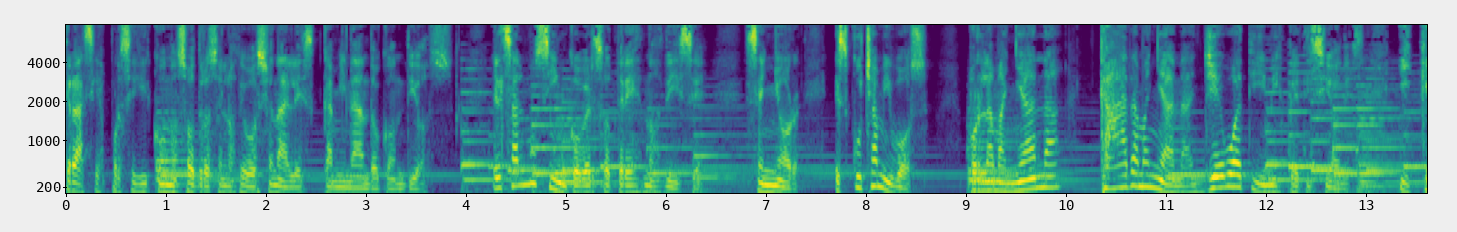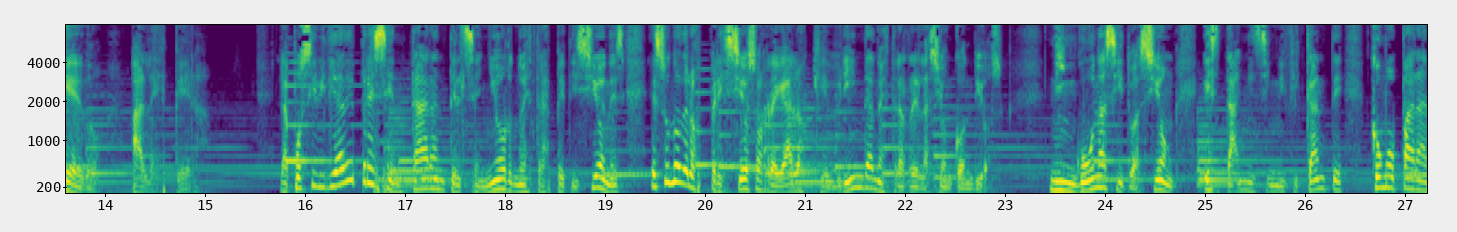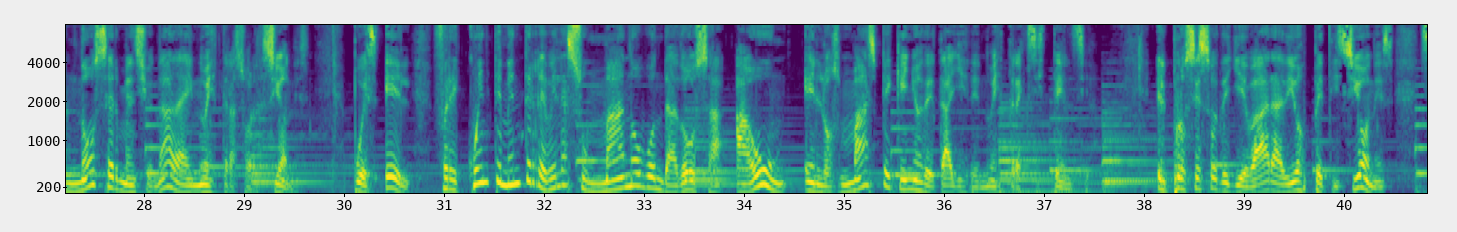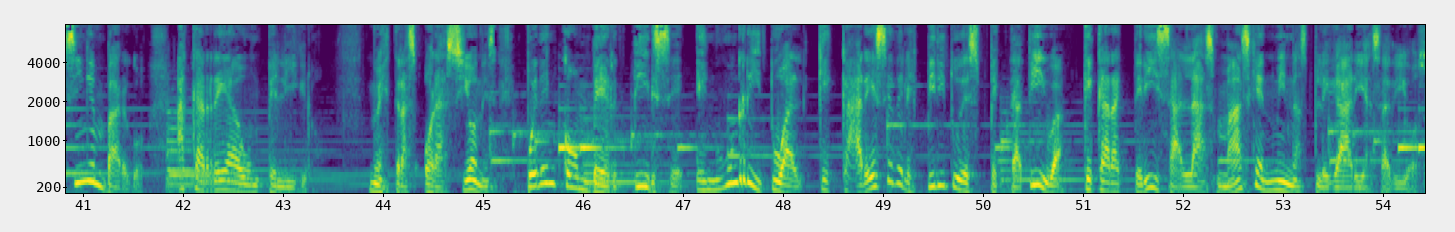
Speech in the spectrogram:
Gracias por seguir con nosotros en los devocionales Caminando con Dios. El Salmo 5, verso 3 nos dice, Señor, escucha mi voz. Por la mañana, cada mañana llevo a ti mis peticiones y quedo a la espera. La posibilidad de presentar ante el Señor nuestras peticiones es uno de los preciosos regalos que brinda nuestra relación con Dios. Ninguna situación es tan insignificante como para no ser mencionada en nuestras oraciones, pues Él frecuentemente revela su mano bondadosa aún en los más pequeños detalles de nuestra existencia. El proceso de llevar a Dios peticiones, sin embargo, acarrea un peligro Nuestras oraciones pueden convertirse en un ritual que carece del espíritu de expectativa que caracteriza las más genuinas plegarias a Dios.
